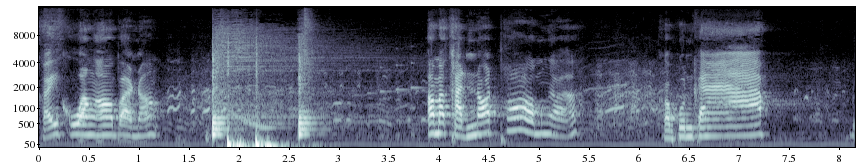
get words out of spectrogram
ไขควงเอาป่ะน้อง เอามาขันน็อตพ่อมึงเหรอ ขอบคุณครับ โด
